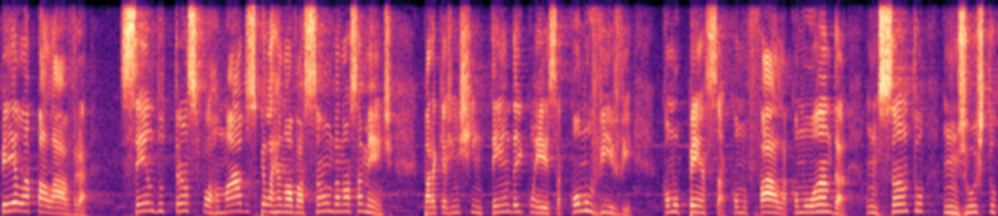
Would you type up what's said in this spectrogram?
pela palavra, sendo transformados pela renovação da nossa mente, para que a gente entenda e conheça como vive, como pensa, como fala, como anda um santo, um justo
